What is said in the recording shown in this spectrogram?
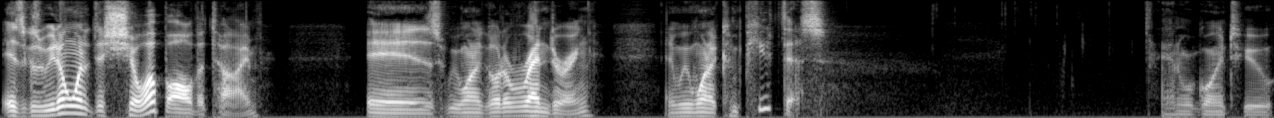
is because we don't want it to show up all the time, is we want to go to rendering and we want to compute this. And we're going to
